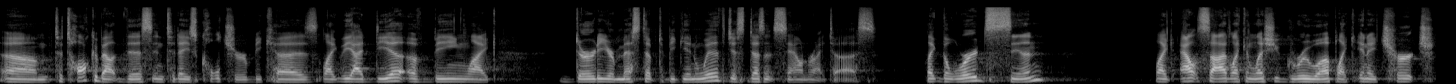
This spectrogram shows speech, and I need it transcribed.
um, to talk about this in today's culture because, like, the idea of being like dirty or messed up to begin with just doesn't sound right to us. Like, the word sin, like outside, like, unless you grew up like in a church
